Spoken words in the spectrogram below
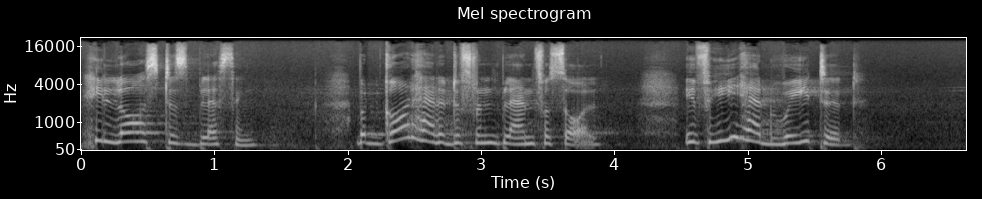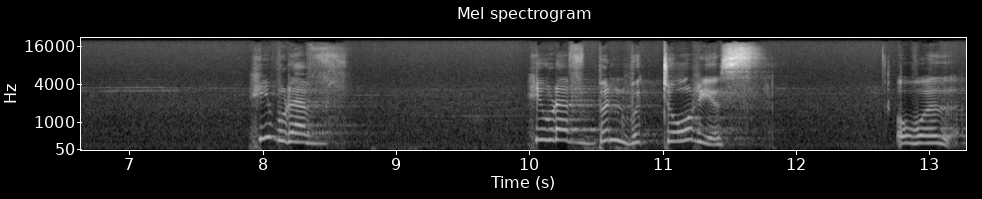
He lost his blessing. But God had a different plan for Saul. If he had waited, he would have he would have been victorious over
